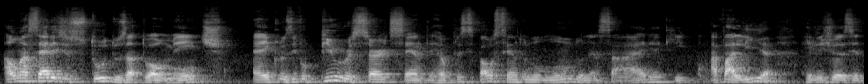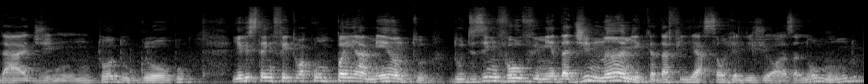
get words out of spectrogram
Há uma série de estudos atualmente, é inclusive o Pew Research Center, é o principal centro no mundo nessa área que avalia religiosidade em todo o globo, e eles têm feito um acompanhamento do desenvolvimento da dinâmica da filiação religiosa no mundo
